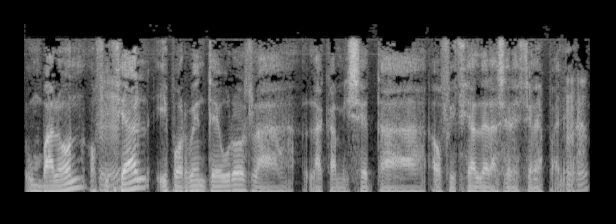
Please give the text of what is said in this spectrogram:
un balón oficial y por 20 euros la, la, camiseta oficial de la selección española.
